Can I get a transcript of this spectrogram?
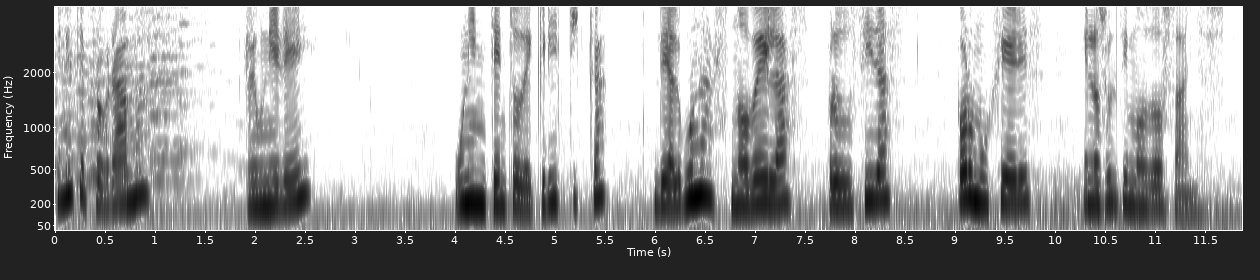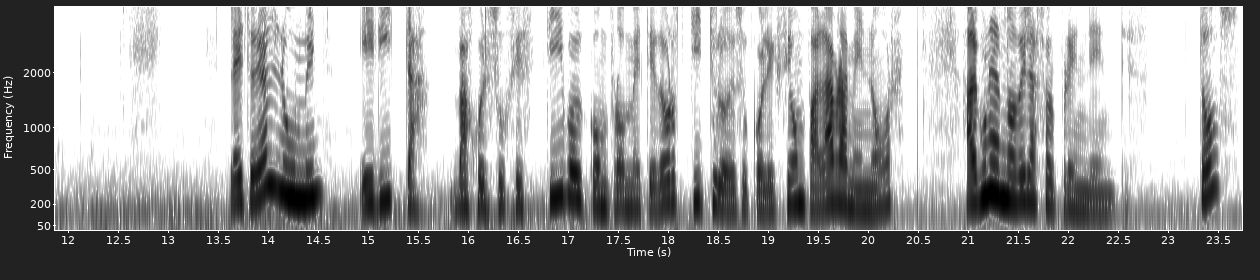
En este programa reuniré un intento de crítica de algunas novelas producidas por mujeres en los últimos dos años. La editorial Lumen edita, bajo el sugestivo y comprometedor título de su colección Palabra Menor, algunas novelas sorprendentes. Dos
